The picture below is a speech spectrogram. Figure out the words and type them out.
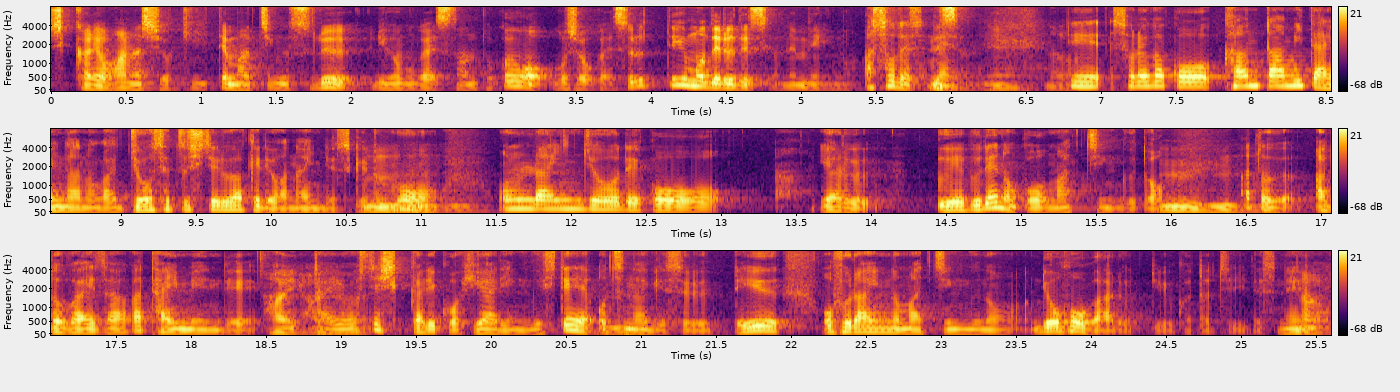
しっかりお話を聞いてマッチングするリフォーム会社さんとかをご紹介するっていうモデルですよねメインは。あそうですね。ですよね。でそれがこうカウンターみたいなのが常設してるわけではないんですけども、うんうんうん、オンライン上でこうやるウェブでのこうマッチングと、うんうん、あとアドバイザーが対面で対応してしっかりこうヒアリングしておつなぎするっていうオフラインのマッチングの両方があるっていう形ですね。なるほ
